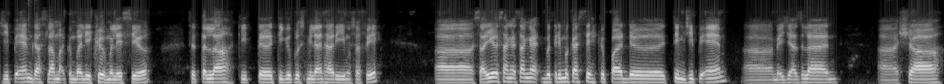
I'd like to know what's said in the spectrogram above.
GPM dah selamat kembali ke Malaysia setelah kita 39 hari musafir. Uh, saya sangat-sangat berterima kasih kepada tim GPM, uh, Meja Azlan, uh, Shah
